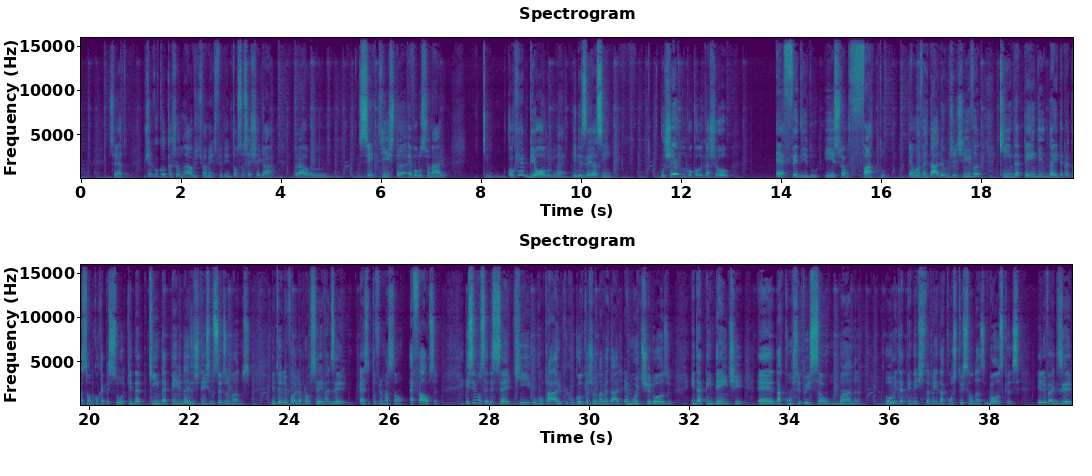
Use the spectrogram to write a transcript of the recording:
certo? O cheiro de cocô do cachorro não é objetivamente fedido. Então, se você chegar para um cientista evolucionário, qualquer biólogo, né, e dizer assim: o cheiro do cocô do cachorro é fedido, e isso é um fato. É uma verdade objetiva que independe da interpretação de qualquer pessoa, que, de, que independe da existência dos seres humanos. Então ele vai olhar para você e vai dizer: essa tua afirmação é falsa. E se você disser que o contrário, que o cocô do cachorro na verdade é muito cheiroso, independente é, da constituição humana, ou independente também da constituição das moscas, ele vai dizer:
